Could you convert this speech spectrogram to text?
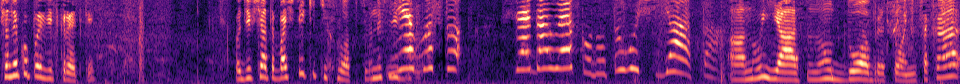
Що не купив відкритки? От дівчата, бачите, які ті хлопці? Вони собі. Ні, просто все далеко до того свята. А, ну ясно, ну добре, Тоні. Така,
